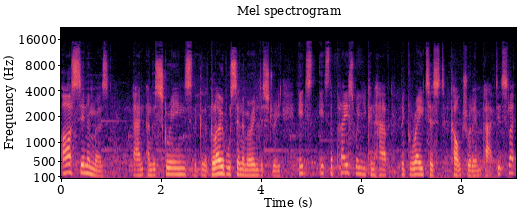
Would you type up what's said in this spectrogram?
our cinemas and, and the screens, the, the global cinema industry, it's, it's the place where you can have the greatest cultural impact. It's like,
